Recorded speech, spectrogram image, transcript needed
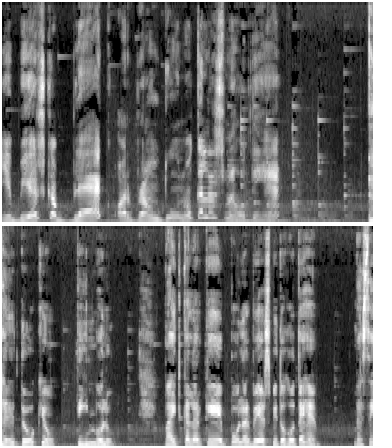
ये बियर्स का ब्लैक और ब्राउन दोनों कलर्स में होते हैं। अरे दो क्यों? तीन बोलो। वाइट कलर के पोलर बेयर्स भी तो होते हैं। वैसे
